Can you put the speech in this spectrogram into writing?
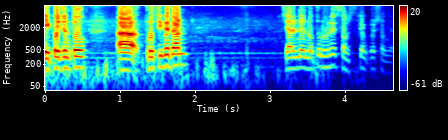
এই পর্যন্ত প্রতিবেদন। চ্যানেলে নতুন হলে সাবস্ক্রাইব করে সঙ্গে।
